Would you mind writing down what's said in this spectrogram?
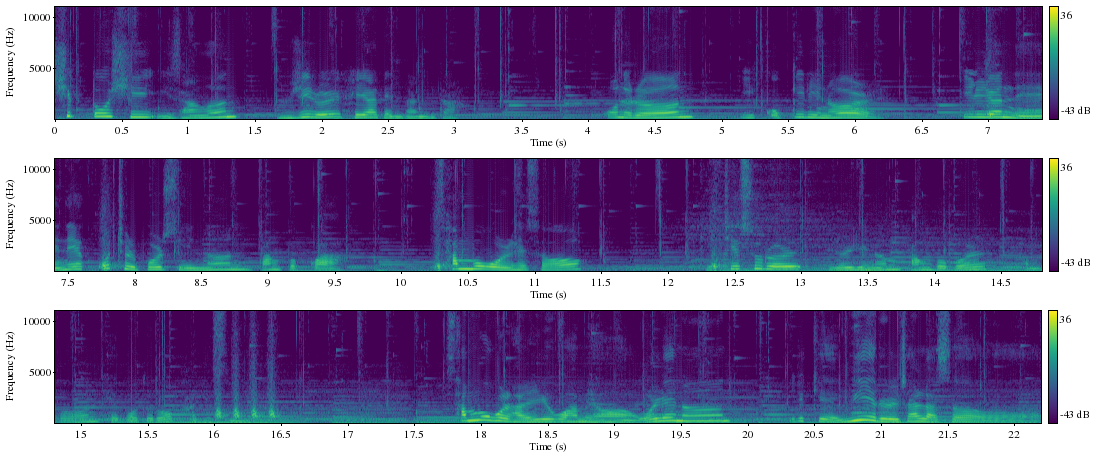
10도씨 이상은 유지를 해야 된답니다. 오늘은 이 꽃기린을 1년 내내 꽃을 볼 수 있는 방법과 삽목을 해서 개체수를 늘리는 방법을 한번 해보도록 하겠습니다. 삽목을 하려고 하면 원래는 이렇게 위에를 잘라서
